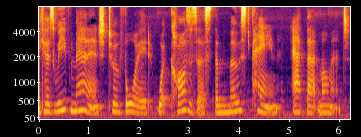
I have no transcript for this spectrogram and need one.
because we've managed to avoid what causes us the most pain at that moment.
